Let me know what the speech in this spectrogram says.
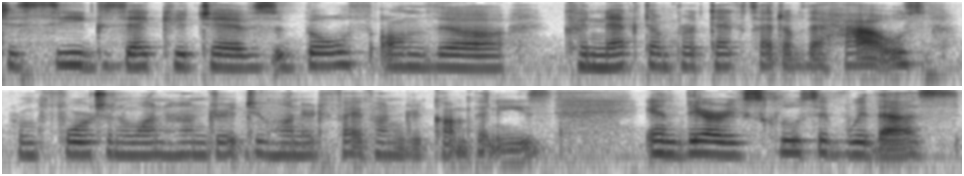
to see executives, both on the connect and protect side of the house, from Fortune 100, 200, 500 companies. And they are exclusive with us,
